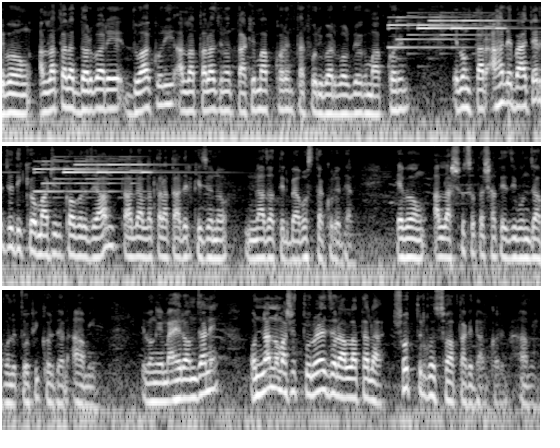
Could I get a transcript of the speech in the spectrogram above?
এবং আল্লাহ তালার দরবারে দোয়া করি। আল্লাহ তালা যেন তাকে মাফ করেন তার পরিবার বর্গকে মাফ করেন। এবং তার আহলে বায়তের যদি কেউ মাটির কবরে যান, তাহলে আল্লাহ তালা তাদেরকে যেন নাজাতের ব্যবস্থা করে দেন এবং আল্লাহ সুস্থতার সাথে জীবনযাপনের তৌফিক করে দেন। আমিন। এবং এই মাহের রমজানে অন্যান্য মাসের তুলনায় যেন আল্লাহ তালা সত্তর গুণ সব তাকে দান করেন। আমিন।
